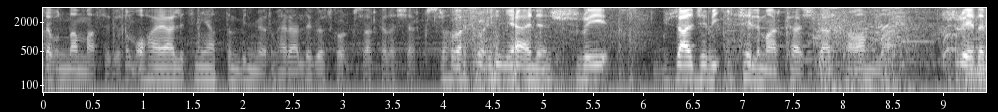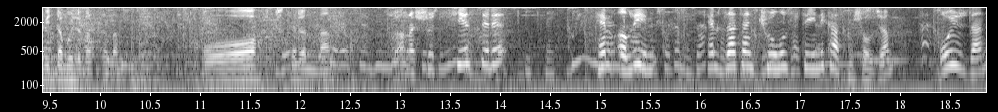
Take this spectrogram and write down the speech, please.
İşte bundan bahsediyordum. O hayaleti niye attım bilmiyorum. Herhalde göt korkusu arkadaşlar. Kusura bakmayın yani. Şurayı güzelce bir itelim arkadaşlar. Tamam mı? Şuraya da bir W basalım. Oh çıtırından. Sonra şu CS'leri hem alayım hem zaten Q'mun steyini kasmış olacağım. O yüzden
